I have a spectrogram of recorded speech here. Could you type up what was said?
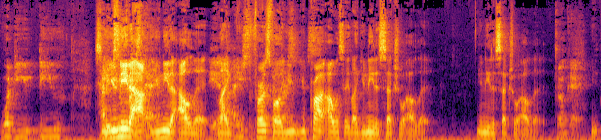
what do you do? You So how do you, need a that? you need an outlet. Yeah, like you first of all, you, you probably I would say like you need a sexual outlet. You need a sexual outlet. Okay. You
